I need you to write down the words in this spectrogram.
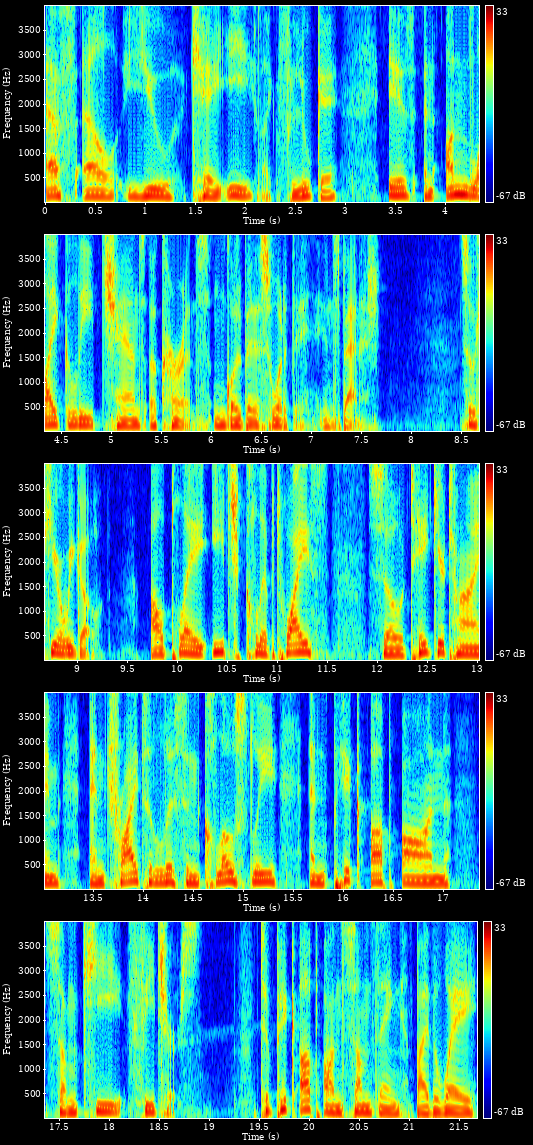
F L U K E, like fluke, is an unlikely chance occurrence, un golpe de suerte in Spanish. So here we go. I'll play each clip twice, so take your time and try to listen closely and pick up on some key features. To pick up on something, by the way,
